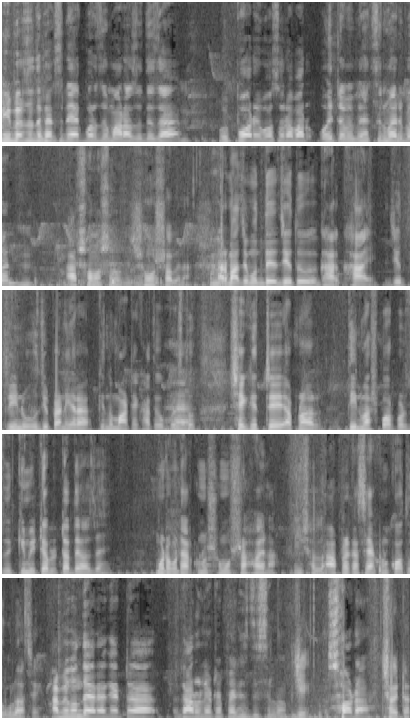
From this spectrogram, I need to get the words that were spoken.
পিপের যদি ভ্যাকসিন একবার যদি মারা যদি যায় ওই পরের বছর আবার ওইটা ভ্যাকসিন মারবেন আর সমস্যা হবে সমস্যা হবে না। আর মাঝে মধ্যে যেহেতু খায় যেহেতু তৃণভোজী প্রাণী এরা কিন্তু মাঠে খাতে অভ্যস্ত সেই ক্ষেত্রে আপনার তিন মাস পর পর যদি কিমি ট্যাবলেটটা দেওয়া যায় মোটামুটি আর কোনো সমস্যা হয় না ইনশাল্লাহ। আপনার কাছে এখন কতগুলো আছে? আমি কিন্তু এর আগে একটা গারুল একটা প্যাকেজ দিছিলাম। জি। ছটা ছয়টা।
